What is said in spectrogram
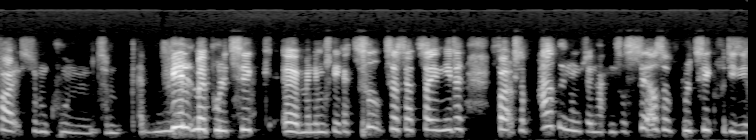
folk, som, kunne, som er vild med politik, øh, men de måske ikke har tid til at sætte sig ind i det. Folk, som aldrig nogensinde har interesseret sig for politik, fordi de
